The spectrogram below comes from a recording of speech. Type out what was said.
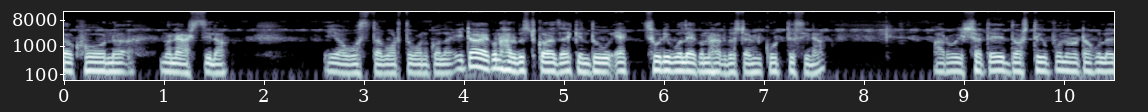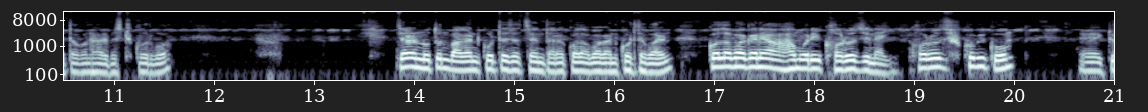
তখন মানে আসছিল। এই অবস্থা বর্তমান কলা। এটা এখন হারভেস্ট করা যায়, কিন্তু এক ছড়ি বলে এখন হারভেস্ট আমি করতেছি না। আরও এর সাথে দশ থেকে পনেরোটা হলে তখন হারভেস্ট করব। যারা নতুন বাগান করতে চাচ্ছেন তারা কলা বাগান করতে পারেন। কলা বাগানে আহামরি খরচ নাই। খরচ খুবই কম। একটু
